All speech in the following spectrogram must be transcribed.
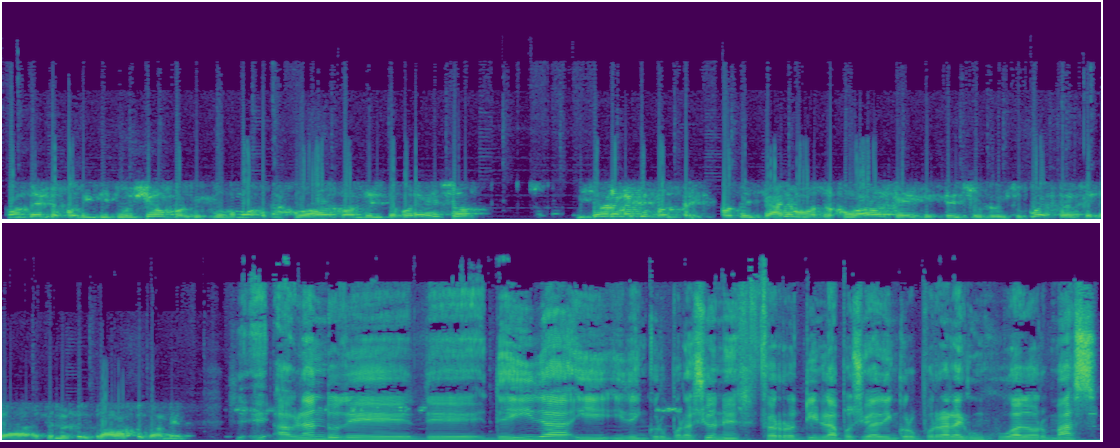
contento por la institución porque fuimos un jugador, contento por eso. Y seguramente potenciaremos otro jugador que, que esté en su, en su puesto, ese, es nuestro trabajo también. Eh, hablando de, de, ida y, de incorporaciones, ¿Ferro tiene la posibilidad de incorporar algún jugador más?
